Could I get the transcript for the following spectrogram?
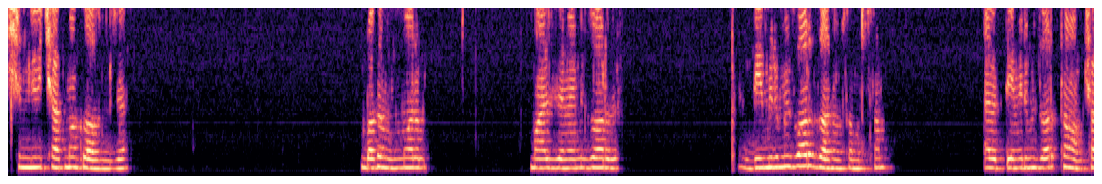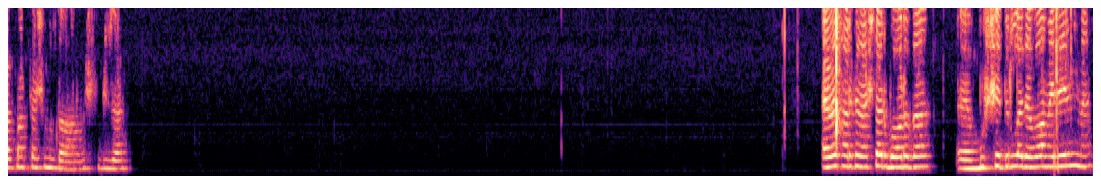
Şimdi bir çakmak lazım bize. Bakın umarım malzememiz vardır. Demirimiz vardı zaten sanırsam. Evet demirimiz var. Tamam çakmak taşımız da varmış. Güzel. Evet arkadaşlar bu arada e, bu shader'la devam edelim mi?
